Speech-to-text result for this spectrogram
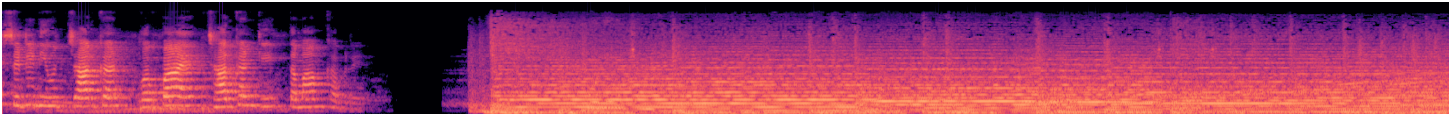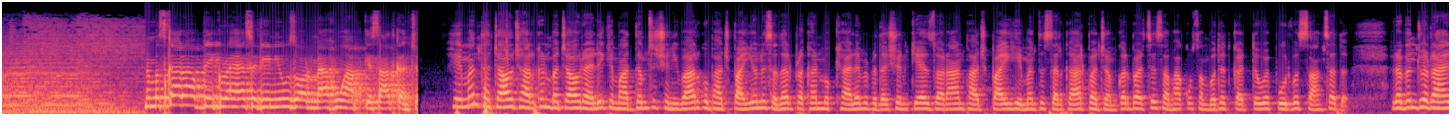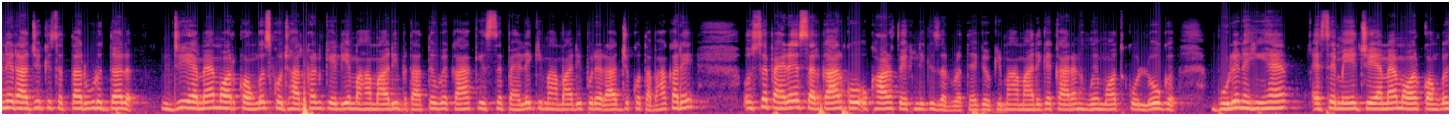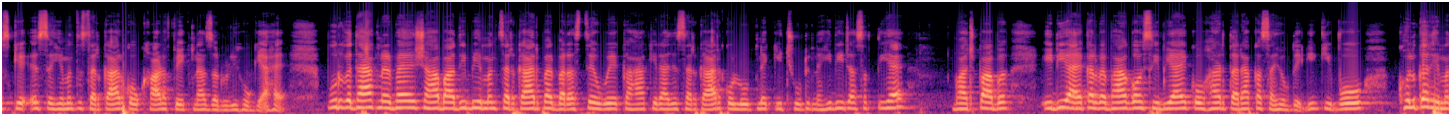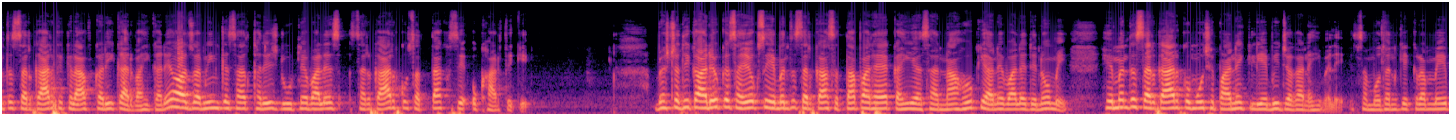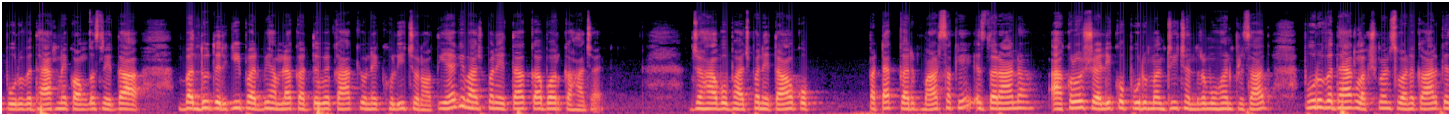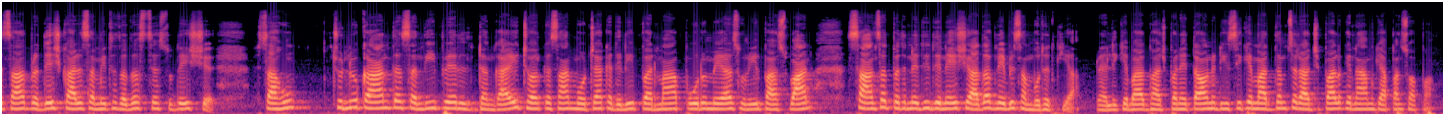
City news Jharkhand व पाए झारखंड की तमाम खबरें। नमस्कार, आप देख रहे हैं सिटी न्यूज़ और मैं हूँ आपके साथ कंचन। हेमंत हटाओ, झारखंड बचाओ रैली के माध्यम से शनिवार को भाजपाइयों ने सदर प्रखंड मुख्यालय में प्रदर्शन किया। इस दौरान भाजपाई हेमंत सरकार पर जमकर बरसे सभा को संबोधित करते हुए पूर्व सांसद रविंद्र राय ने राज्य की सत्तारूढ़ दल जीएमएम और कांग्रेस को झारखंड के लिए महामारी बताते हुए कहा कि इससे पहले की महामारी पूरे राज्य को तबाह करे, उससे पहले सरकार को उखाड़ फेंकने की ज़रूरत है, क्योंकि महामारी के कारण हुए मौत को लोग भूले नहीं हैं। ऐसे में जेएमएम और कांग्रेस के इस हेमंत सरकार को उखाड़ फेंकना ज़रूरी हो गया है। पूर्व विधायक निर्भय शाहबादी भी हेमंत सरकार पर बरसते हुए कहा कि राज्य सरकार को लूटने की छूट नहीं दी जा सकती है। भाजपा अब ईडी आयकर विभाग और सीबीआई को हर तरह का सहयोग देगी कि वो खुलकर हेमंत सरकार के खिलाफ कड़ी कार्रवाई करे और ज़मीन के साथ खरीज लूटने वाले सरकार को सत्ता से उखाड़ फेंके। भ्रष्ट अधिकारियों के सहयोग से हेमंत सरकार सत्ता पर है। कहीं ऐसा ना हो कि आने वाले दिनों में हेमंत सरकार को मुँह छिपाने के लिए भी जगह नहीं मिले। संबोधन के क्रम में पूर्व विधायक ने कांग्रेस नेता बंधु तिर्की पर भी हमला करते हुए कहा कि उन्हें खुली चुनौती है कि भाजपा नेता कब और कहाँ जाए। जहाँ वो भाजपा नेताओं को पटक कर मार सके। इस दौरान आक्रोश रैली को पूर्व मंत्री चंद्रमोहन प्रसाद, पूर्व विधायक लक्ष्मण स्वर्णकार के साथ प्रदेश कार्य समिति सदस्य सुदेश साहू, चुन्नूकांत संदीप डंगाइच और किसान मोर्चा के दिलीप वर्मा, पूर्व मेयर सुनील पासवान, सांसद प्रतिनिधि दिनेश यादव ने भी संबोधित किया। रैली के बाद भाजपा नेताओं ने डीसी के माध्यम से राज्यपाल के नाम ज्ञापन सौंपा।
